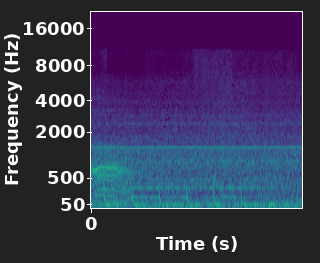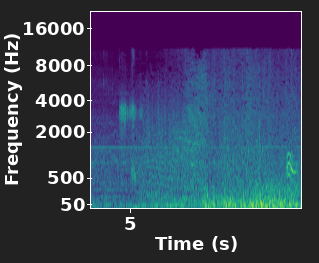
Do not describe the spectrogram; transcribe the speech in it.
uh, oh.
